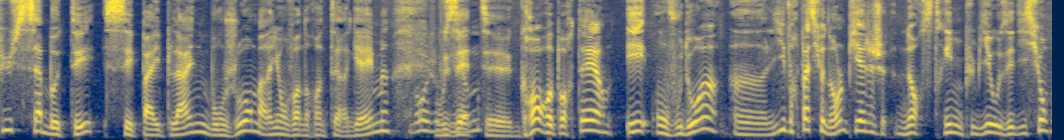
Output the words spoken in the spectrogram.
pu saboter ces pipelines. Bonjour Marion Van Rontergame. Bonjour. Vous êtes euh, grand reporter et on vous doit un livre passionnant, Le piège Nord Stream, publié aux éditions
